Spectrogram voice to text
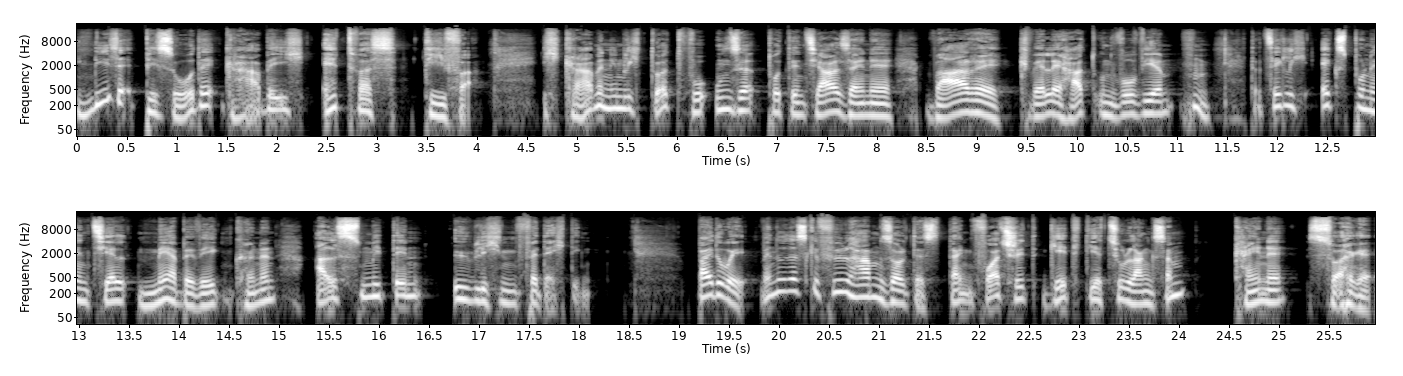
In dieser Episode grabe ich etwas tiefer. Ich grabe nämlich dort, wo unser Potenzial seine wahre Quelle hat und wo wir hm, tatsächlich exponentiell mehr bewegen können als mit den üblichen Verdächtigen. By the way, wenn du das Gefühl haben solltest, dein Fortschritt geht dir zu langsam, keine Sorge.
